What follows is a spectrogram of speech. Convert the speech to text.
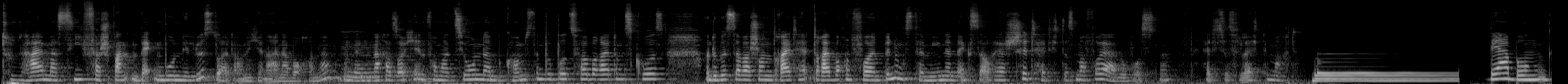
total massiv verspannten Beckenboden, den löst du halt auch nicht in einer Woche. Ne? Und mhm. wenn du mhm. nachher solche Informationen dann bekommst im Geburtsvorbereitungskurs und du bist aber schon drei, drei Wochen vor Entbindungstermin, dann denkst du auch, ja shit, hätte ich das mal vorher gewusst. Ne? Hätte ich das vielleicht gemacht. Werbung.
